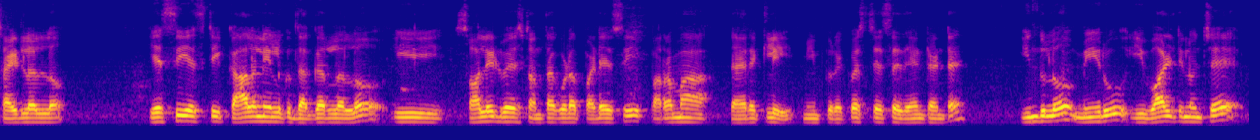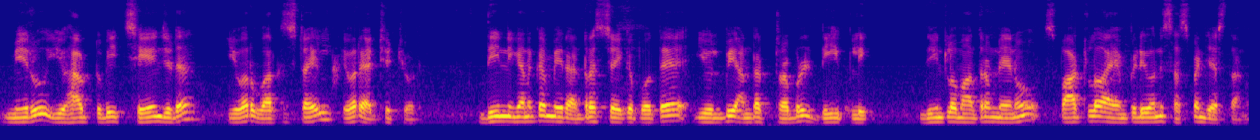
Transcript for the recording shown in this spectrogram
సైడ్లలో ఎస్సీ ఎస్టీ కాలనీలకు దగ్గరలలో ఈ సాలిడ్ వేస్ట్ అంతా కూడా పడేసి పరమ డైరెక్ట్లీ మీకు రిక్వెస్ట్ చేసేది ఏంటంటే ఇందులో మీరు ఇవాల్టి నుంచే మీరు you have to be changed your work style your attitude. దీన్ని కనుక మీరు అడ్రస్ చేయకపోతే you will be under trouble deeply. దీంట్లో మాత్రం నేను స్పాట్లో ఆ ఎంపీడీఓని సస్పెండ్ చేస్తాను.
